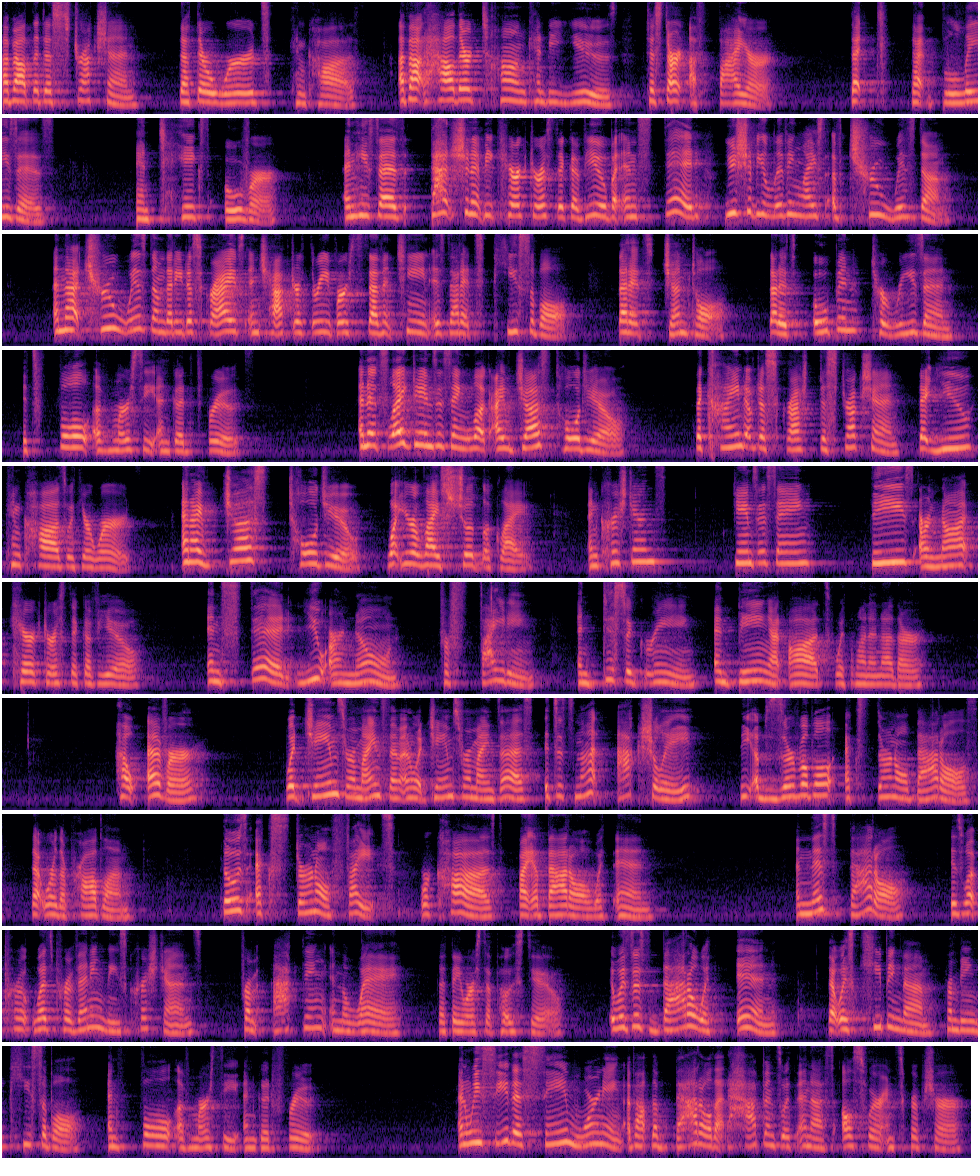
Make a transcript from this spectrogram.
about the destruction that their words can cause, about how their tongue can be used to start a fire that, that blazes and takes over. And he says, that shouldn't be characteristic of you, but instead, you should be living lives of true wisdom. And that true wisdom that he describes in chapter 3, verse 17, is that it's peaceable, that it's gentle, that it's open to reason, it's full of mercy and good fruits. And it's like James is saying, Look, I've just told you the kind of destruction that you can cause with your words. And I've just told you what your life should look like. And Christians, James is saying, these are not characteristic of you. Instead, you are known for fighting and disagreeing and being at odds with one another. However, what James reminds them and what James reminds us is it's not actually the observable external battles that were the problem. Those external fights were caused by a battle within. And this battle is what pro- was preventing these Christians from acting in the way that they were supposed to. It was this battle within that was keeping them from being peaceable and full of mercy and good fruit. And we see this same warning about the battle that happens within us elsewhere in Scripture.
